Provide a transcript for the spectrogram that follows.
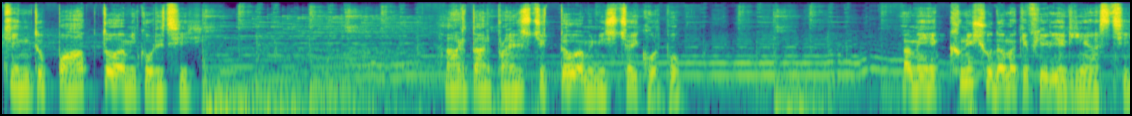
কিন্তু পাপ তো আমি করেছি। আর তার প্রায়শ্চিত্তও আমি নিশ্চয়ই করব। আমি এক্ষুনি সুদামাকে ফিরিয়ে নিয়ে আসছি।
